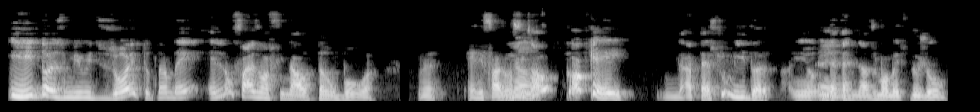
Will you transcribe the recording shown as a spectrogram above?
E 2018 também, ele não faz uma final tão boa, né? Ele faz uma não. final ok, até sumido em, é. em, determinados momentos do jogo.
